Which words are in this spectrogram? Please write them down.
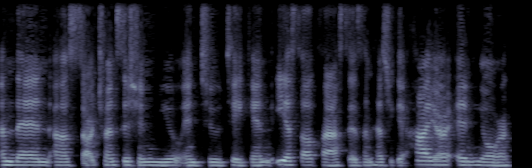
and then uh, start transitioning you into taking ESL classes. And as you get higher in your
